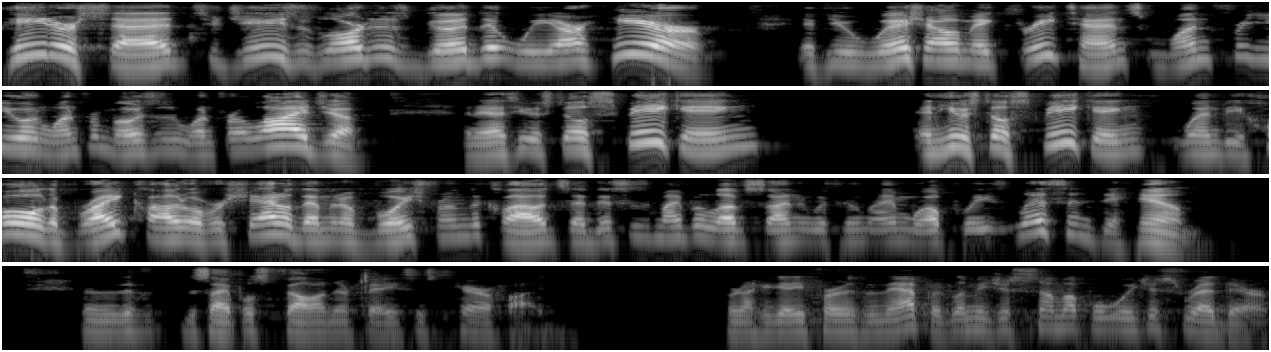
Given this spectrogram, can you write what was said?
Peter said to Jesus, Lord, it is good that we are here. If you wish, I will make three tents, one for you, and one for Moses, and one for Elijah. And as he was still speaking, and he was still speaking, when behold, a bright cloud overshadowed them, and a voice from the cloud said, This is my beloved Son, with whom I am well pleased. Listen to him. And the disciples fell on their faces, terrified. We're not going to get any further than that, but let me just sum up what we just read there.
